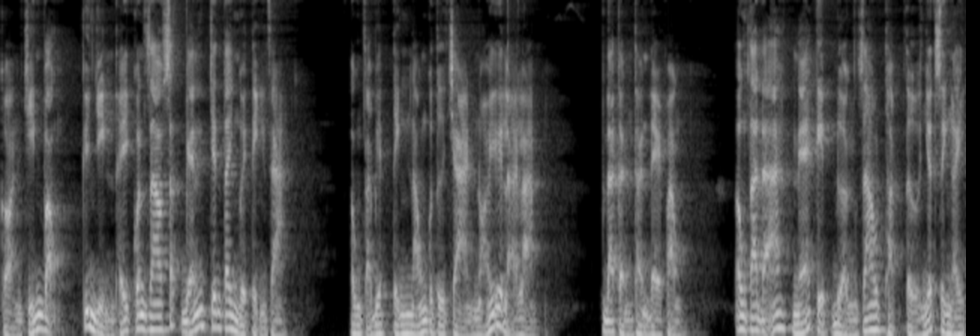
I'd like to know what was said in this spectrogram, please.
Còn chín vọng Khi nhìn thấy con dao sắc bén trên tay người tỉnh già. Ông ta biết tính nóng của Tư Trà nói là làm Đã cẩn thận đề phòng, Ông ta đã né kịp đường dao thập tử nhất sinh ấy.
